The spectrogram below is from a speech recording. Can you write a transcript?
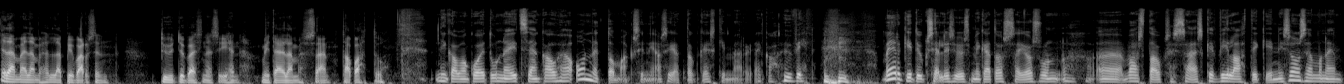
elämä elämänsä läpi varsin tyytyväisenä siihen, mitä elämässään tapahtuu. Niin kauan kuin ei tunne itseään kauhean onnettomaksi, niin asiat on keskimäärin aika hyvin. Merkityksellisyys, mikä tuossa jo sun vastauksessa äsken vilahtikin, niin se on semmoinen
